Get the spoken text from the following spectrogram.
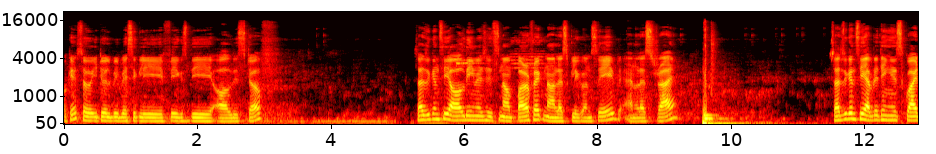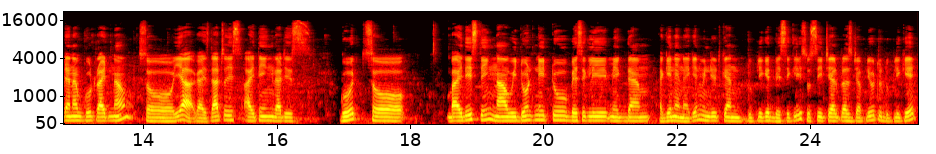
Okay so it will be basically fix the all this stuff. So as you can see all the image is now perfect. Now let's click on saved and let's try so as you can see everything is quite enough good right now. So yeah guys that is i think that is good. So by this thing now we don't need to basically make them again and again. We need can duplicate basically. So ctl plus w to duplicate.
